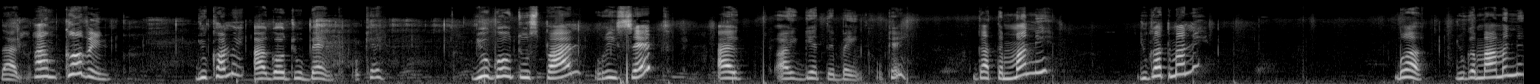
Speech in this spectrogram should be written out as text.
Like I'm coming. you coming? I go to bank. Okay. You go to spawn, reset. I I get the bank. Okay. Got the money. You got money? Bruh, you got my money?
